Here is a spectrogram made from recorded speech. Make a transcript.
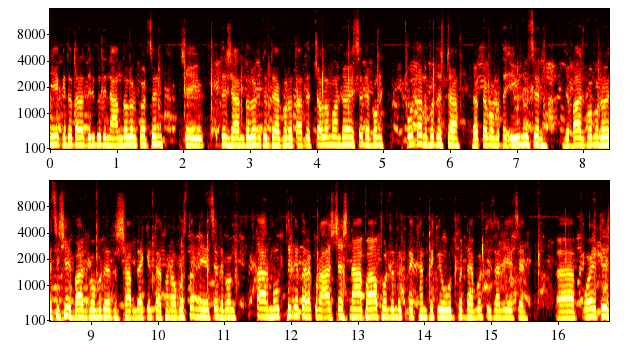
নিয়ে কিন্তু তারা দীর্ঘদিন আন্দোলন করছেন। সেই পঁয়ত্রিশ আন্দোলন কিন্তু এখনও তাদের চলমান রয়েছে এবং প্রধান উপদেষ্টা ডক্টর মোহাম্মদ ইউনুসের যে বাসভবন রয়েছে, সেই বাসভবনের সামনে কিন্তু এখন অবস্থান নিয়েছেন এবং তার মুখ থেকে তারা কোনো আশ্বাস না পাওয়া পর্যন্ত কিন্তু এখান থেকে উঠবেন এমনটি জানিয়েছেন। পঁয়ত্রিশ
